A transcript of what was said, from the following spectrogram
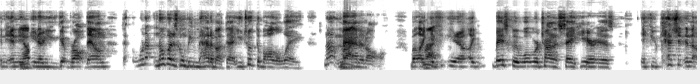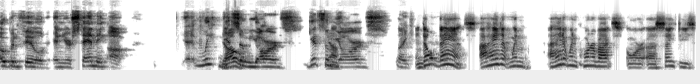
and, and yep. you, you know you get brought down, we're not. Nobody's going to be mad about that. You took the ball away. Not mad right. at all. But like right. if you know, like basically what we're trying to say here is if you catch it in the open field and you're standing up, at least get some yards. Get some yeah. yards. Like and don't dance. I hate it when I hate it when cornerbacks or uh, safeties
